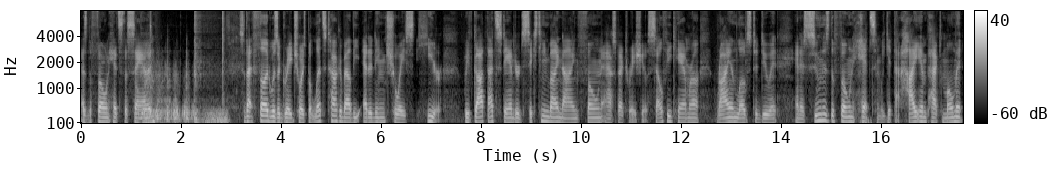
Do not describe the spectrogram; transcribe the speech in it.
as the phone hits the sand. So that thud was a great choice, but let's talk about the editing choice here. We've got that standard 16 by 9 phone aspect ratio, selfie camera. Ryan loves to do it. And as soon as the phone hits and we get that high impact moment,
